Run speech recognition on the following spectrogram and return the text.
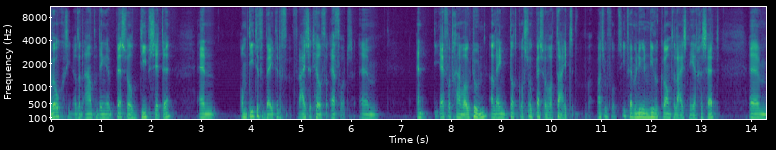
we hebben ook gezien dat een aantal dingen best wel diep zitten. En om die te verbeteren vereist het heel veel effort. Ehm, en die effort gaan we ook doen. Alleen dat kost ook best wel wat tijd. Wat je bijvoorbeeld ziet, we hebben nu een nieuwe klantenlijst neergezet. Ehm,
